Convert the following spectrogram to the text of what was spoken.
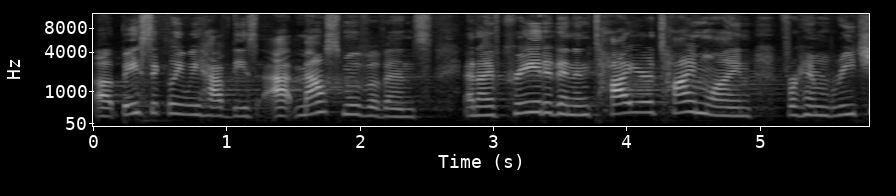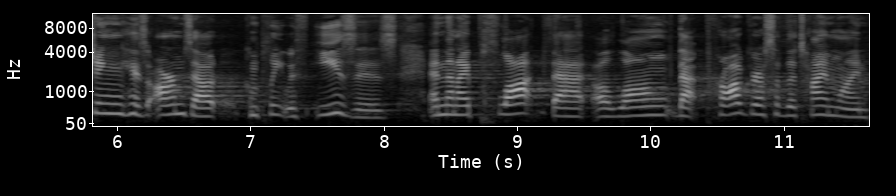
uh, basically we have these at mouse move events, and I've created an entire timeline for him reaching his arms out complete with eases, and then I plot that along that progress of the timeline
